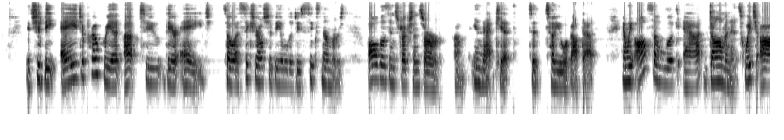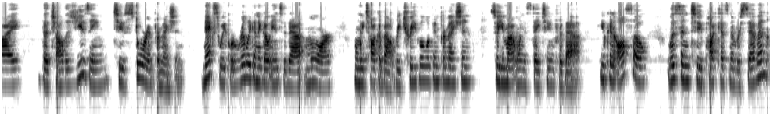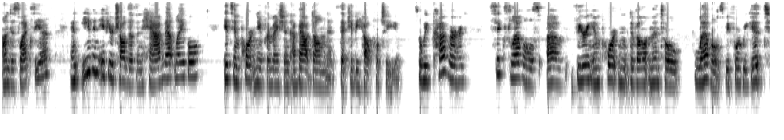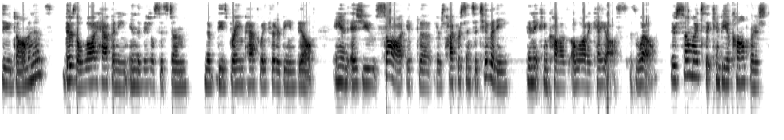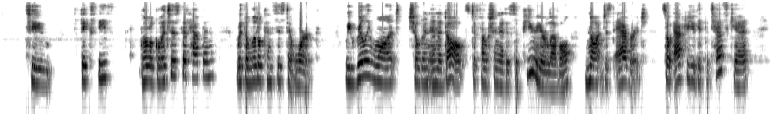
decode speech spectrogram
It should be age appropriate up to their age. So a six-year-old should be able to do six numbers. All those instructions are um, in that kit to tell you about that. And we also look at dominance, which eye the child is using to store information. Next week, we're really going to go into that more when we talk about retrieval of information, so you might want to stay tuned for that. You can also listen to podcast number seven on dyslexia, and even if your child doesn't have that label, it's important information about dominance that could be helpful to you. So we've covered six levels of very important developmental levels before we get to dominance. There's a lot happening in the visual system, the, these brain pathways that are being built. And as you saw, if the, there's hypersensitivity, then it can cause a lot of chaos as well. There's so much that can be accomplished to fix these little glitches that happen with a little consistent work. We really want children and adults to function at a superior level, not just average. So after you get the test kit,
